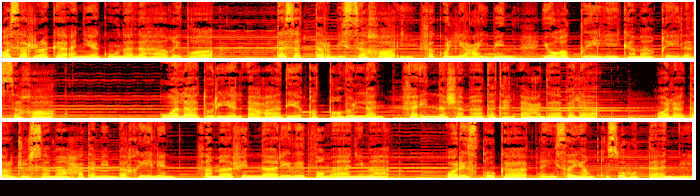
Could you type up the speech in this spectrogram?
وسرك أن يكون لها غطاء تستر بالسخاء فكل عيب يغطيه كما قيل السخاء. ولا تري الأعادي قط ذلا فإن شماتة الأعدى بلاء. ولا ترجو السماحة من بخيل فما في النار للظمان ماء. ورزقك ليس ينقصه التأني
